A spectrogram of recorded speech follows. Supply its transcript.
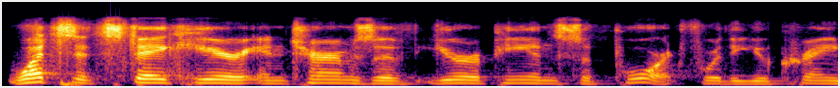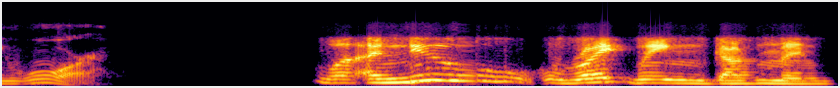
What's at stake here in terms of European support for the Ukraine war? Well, a new right wing government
